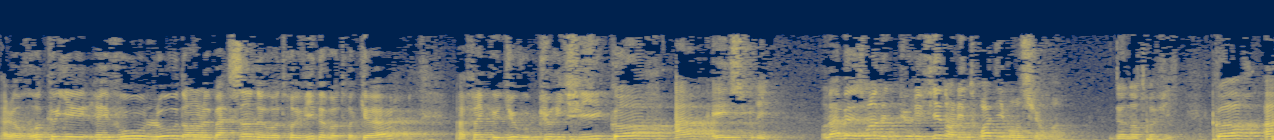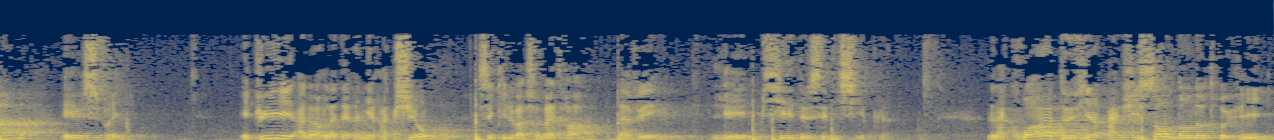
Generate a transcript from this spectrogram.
Alors recueillerez-vous l'eau dans le bassin de votre vie, de votre cœur, afin que Dieu vous purifie, corps, âme et esprit? On a besoin d'être purifié dans les trois dimensions hein, de notre vie. Corps, âme et esprit. Et puis, alors la dernière action, c'est qu'il va se mettre à laver les pieds de ses disciples. La croix devient agissante dans notre vie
